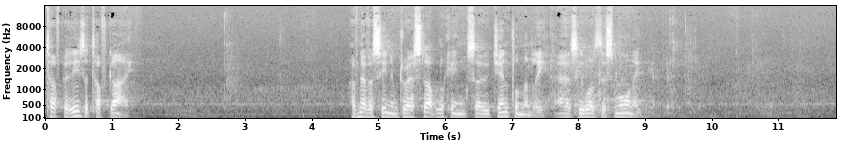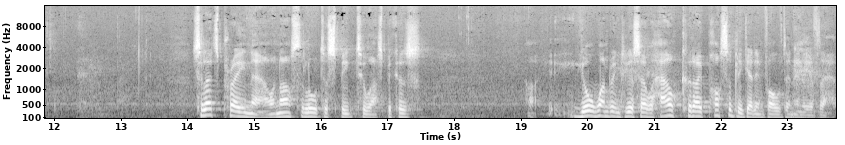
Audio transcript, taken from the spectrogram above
tough, but he's a tough guy. I've never seen him dressed up looking so gentlemanly as he was this morning. So let's pray now and ask the Lord to speak to us because you're wondering to yourself, well, how could I possibly get involved in any of that?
